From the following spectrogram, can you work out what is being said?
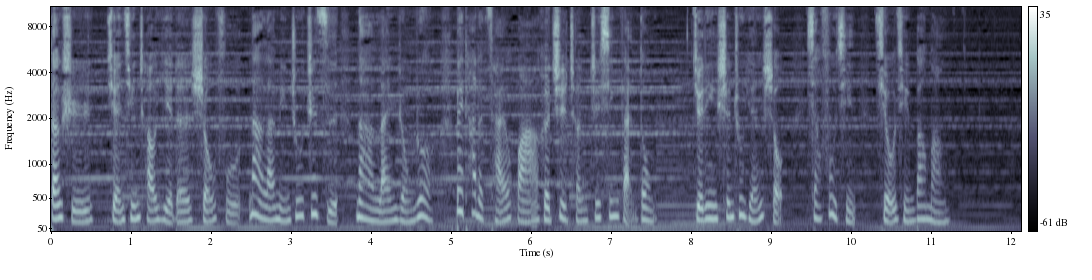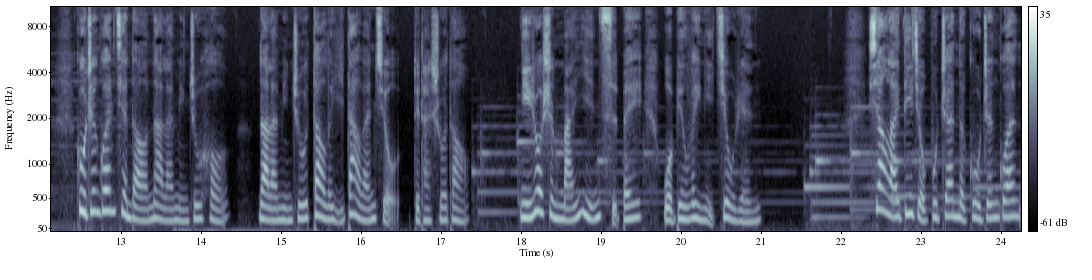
当时，权倾朝野的首辅纳兰明珠之子纳兰容若，被他的才华和赤诚之心感动。决定伸出援手，向父亲求情帮忙。顾贞观见到纳兰明珠后，纳兰明珠倒了一大碗酒，对他说道：“你若是满饮此杯，我便为你救人。”向来滴酒不沾的顾贞观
